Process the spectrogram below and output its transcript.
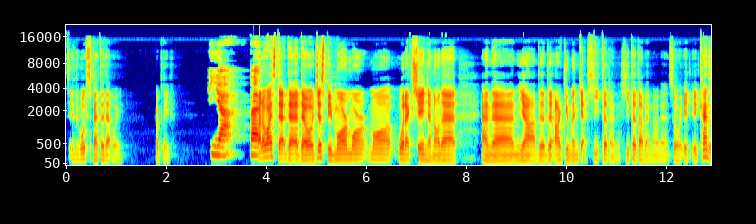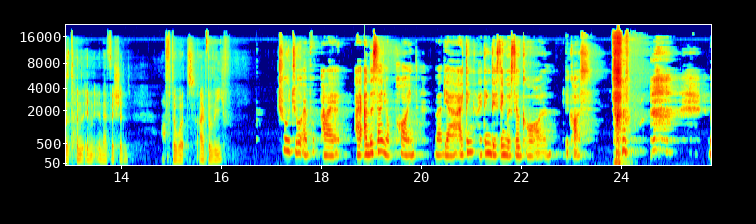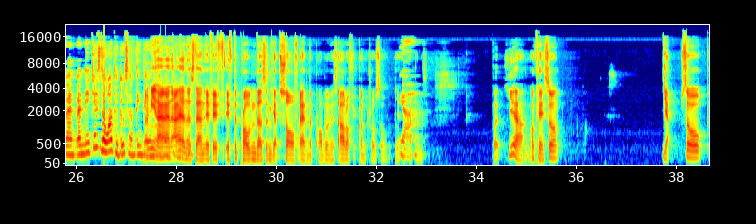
It works better that way, I believe. Yeah. But Otherwise, there there there will just be more more more word exchange and all that, and then yeah, the, the argument get heated and heated up and all that. So it, it kind of turn in, inefficient afterwards, I believe. true, true. I, I I understand your point, but yeah, I think I think this thing will still go on because when when they just don't want to do something, they I mean, will I, never I understand if, if if the problem doesn't get solved and the problem is out of your control, so yeah, Yeah. it happens. But yeah, okay, so yeah, so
